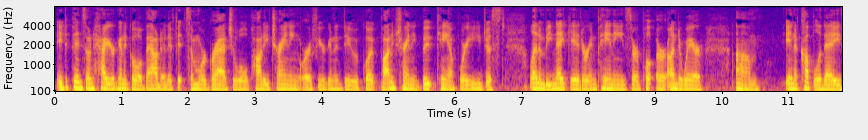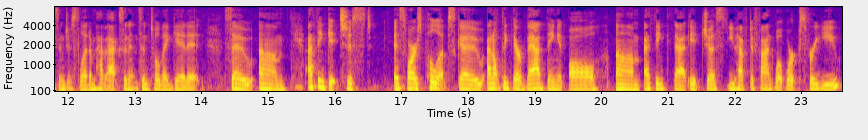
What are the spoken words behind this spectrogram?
it depends on how you're going to go about it. If it's a more gradual potty training or if you're going to do a quote potty training boot camp where you just let them be naked or in panties or, or underwear. Um, in a couple of days and just let them have accidents until they get it. So um, I think it's just as far as pull ups go, I don't think they're a bad thing at all. Um, I think that it just, you have to find what works for you.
